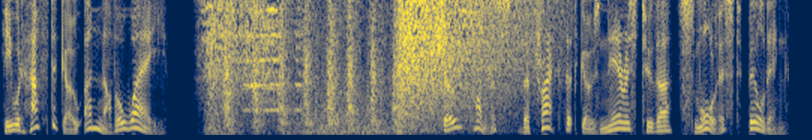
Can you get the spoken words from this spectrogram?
He would have to go another way. Show Thomas the track that goes nearest to the smallest building.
